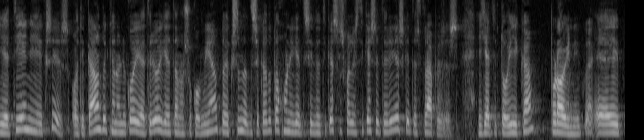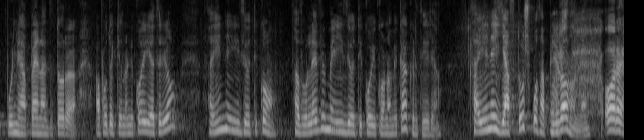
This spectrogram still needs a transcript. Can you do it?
Η αιτία είναι η εξής: Ότι κάνουν το κοινωνικό ιατρείο για τα νοσοκομεία, το 60% το έχουν για τις ιδιωτικές ασφαλιστικές εταιρείες και τις τράπεζες. Γιατί το ΙΚΑ, πρώην ε, που είναι απέναντι τώρα από το κοινωνικό ιατρείο, θα είναι ιδιωτικό. Θα δουλεύει με ιδιωτικο-οικονομικά κριτήρια. Θα είναι για αυτούς που θα πληρώνουν. Ωραία.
